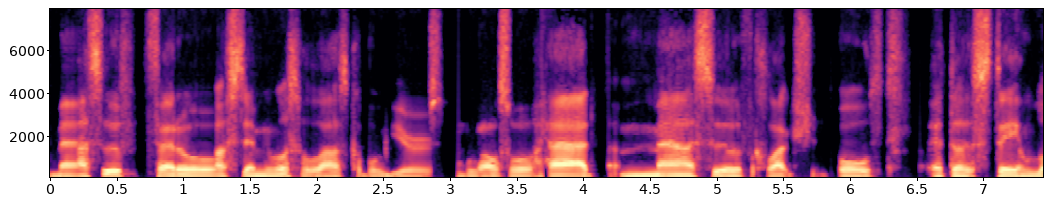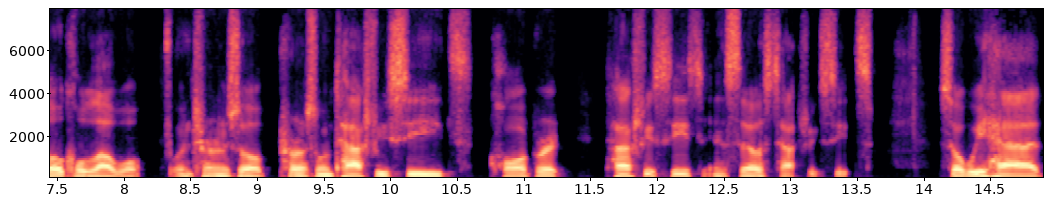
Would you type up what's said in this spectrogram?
massive federal stimulus the last couple of years. We also had massive collection, both at the state and local level, in terms of personal tax receipts, corporate tax receipts, and sales tax receipts. So we had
